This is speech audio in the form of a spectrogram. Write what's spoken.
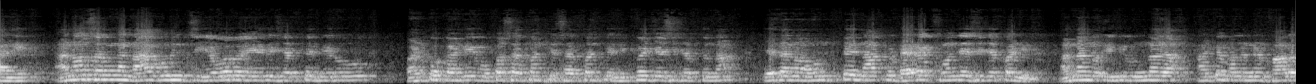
కానీ అనవసరంగా నా గురించి ఎవరో ఏది చెప్తే మీరు పండుకోకండి ఉప సర్పంచ్కి సర్పంచ్కి రిక్వెస్ట్ చేసి చెప్తున్నా. ఏదైనా ఉంటే నాకు డైరెక్ట్ ఫోన్ చేసి చెప్పండి. అన్నాను ఇది ఉన్నదా అంటే మళ్ళీ నేను ఫాలో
